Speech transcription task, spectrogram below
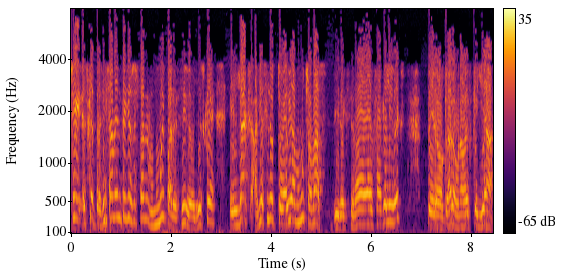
Sí, es que precisamente ellos están muy parecidos. Y es que el DAX había sido todavía mucho más direccionado al alza que el IBEX, pero claro, una vez que ya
